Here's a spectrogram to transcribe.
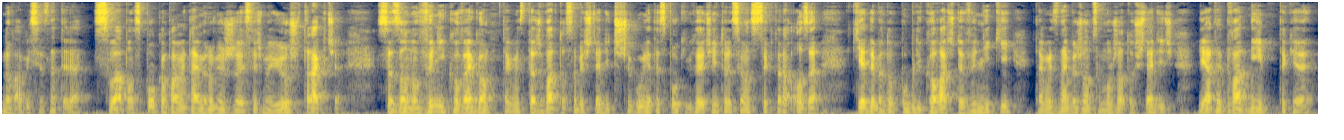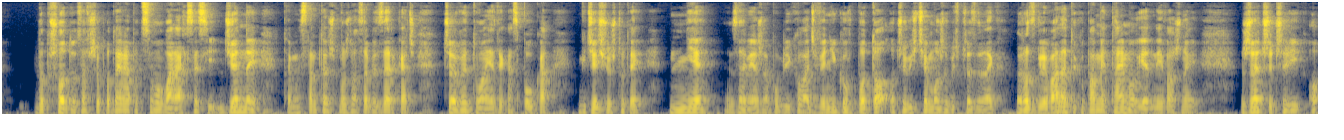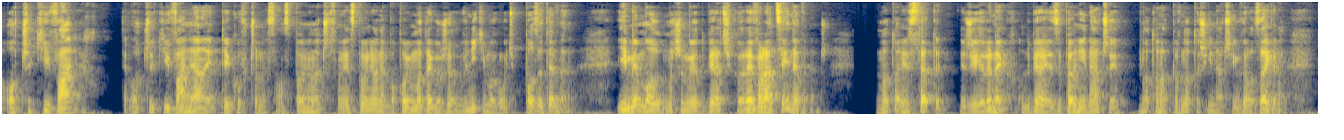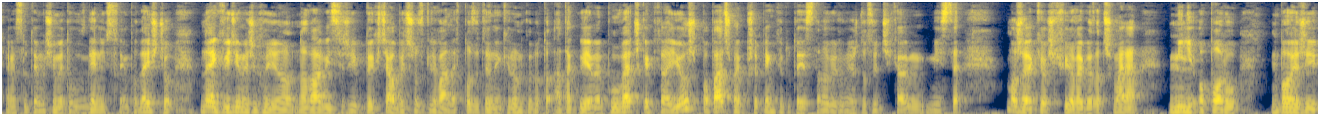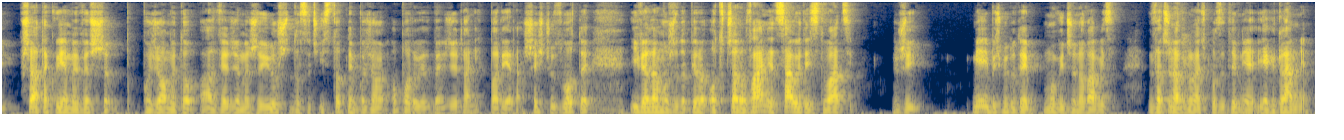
Nowawis jest na tyle słabą spółką. Pamiętajmy również, że jesteśmy już w trakcie sezonu wynikowego, tak więc też warto sobie śledzić szczególnie te spółki, które Cię interesują z sektora OZE, kiedy będą publikować te wyniki, tak więc na bieżąco można to śledzić. Ja te dwa dni takie do przodu zawsze podaję na podsumowaniach sesji dziennej, tak więc tam też można sobie zerkać, czy ewentualnie taka spółka gdzieś już tutaj nie zamierza publikować wyników, bo to oczywiście może być przez rynek rozgrywane, tylko pamiętajmy o jednej ważnej rzeczy, czyli o oczekiwaniach oczekiwania analityków, czy one są spełnione, czy są niespełnione, bo pomimo tego, że wyniki mogą być pozytywne i my możemy je odbierać jako rewelacyjne wręcz, no to niestety, jeżeli rynek odbiera je zupełnie inaczej, no to na pewno też inaczej go rozegra. Tak więc tutaj musimy to uwzględnić w swoim podejściu. No jak widzimy, jeżeli chodzi o Nowawis, jeżeli by chciał być rozgrywany w pozytywnym kierunku, no to atakujemy półeczkę, która już, popatrzmy, jak przepięknie tutaj stanowi również dosyć ciekawe miejsce, może jakiegoś chwilowego zatrzymania, mini oporu, bo jeżeli przeatakujemy wyższe poziomy, to wiemy, że już dosyć istotnym poziomem oporu jest, będzie dla nich bariera 6 zł i wiadomo, że dopiero odczarowanie całej tej sytuacji, jeżeli mielibyśmy tutaj mówić, że Nowawic zaczyna wyglądać pozytywnie, jak dla mnie.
